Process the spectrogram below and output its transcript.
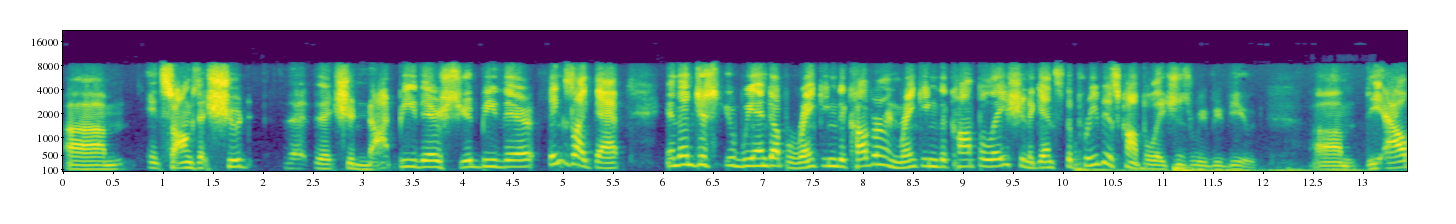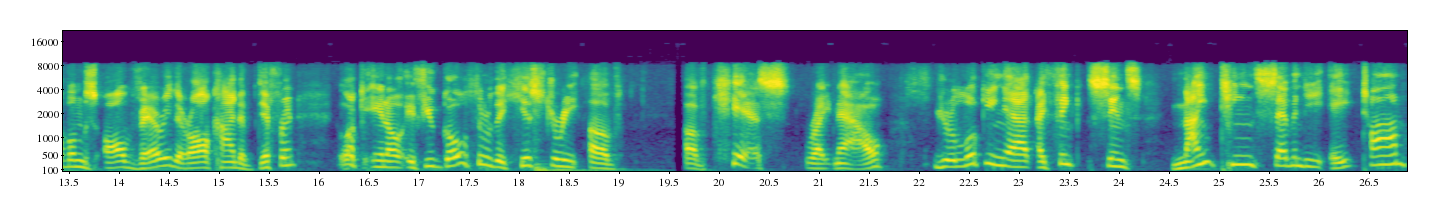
um, in songs that should that that should not be there, should be there, things like that. And then just we end up ranking the cover and ranking the compilation against the previous compilations we reviewed. Um, the albums all vary; they're all kind of different. Look, you know, if you go through the history of of Kiss right now, you're looking at I think since 1978, Tom.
